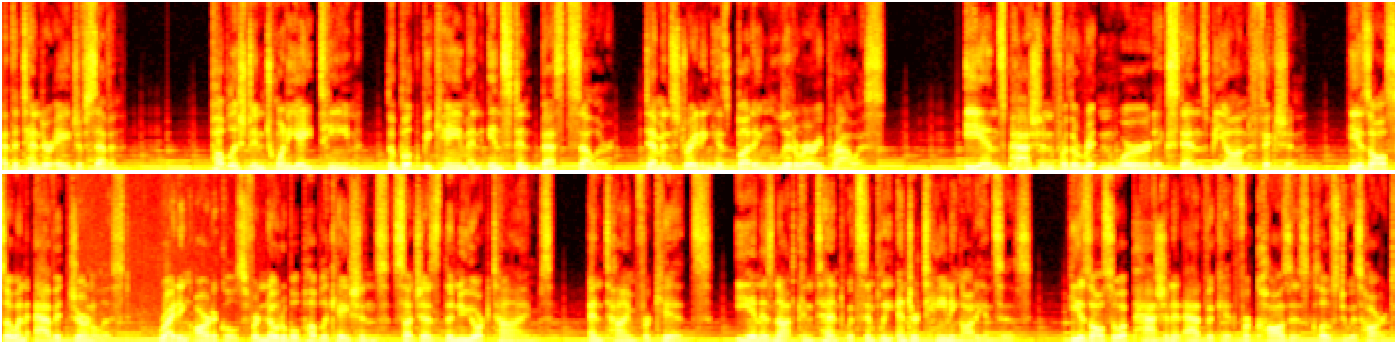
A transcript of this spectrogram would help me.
at the tender age of seven. Published in 2018, the book became an instant bestseller, demonstrating his budding literary prowess. Iain's passion for the written word extends beyond fiction. He is also an avid journalist, writing articles for notable publications such as The New York Times and Time for Kids. Iain is not content with simply entertaining audiences. He is also a passionate advocate for causes close to his heart.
